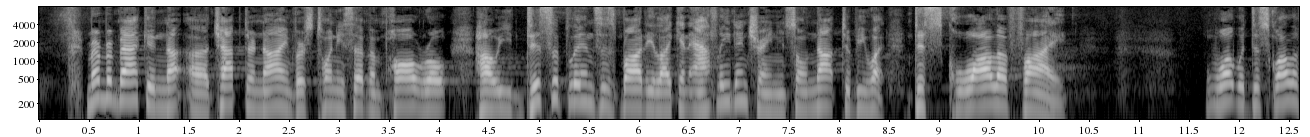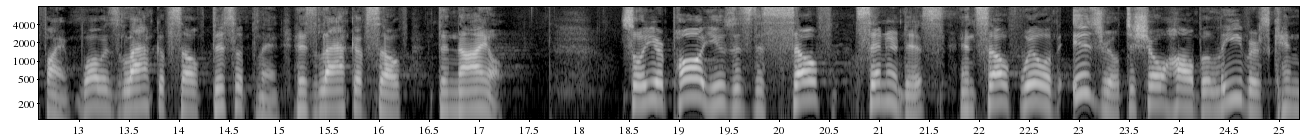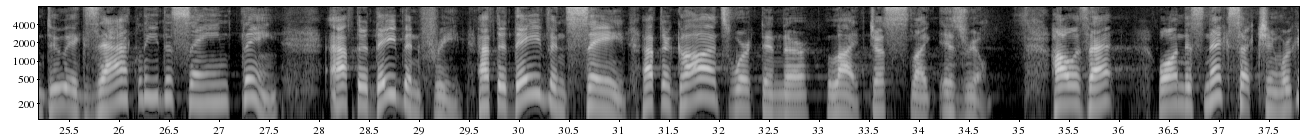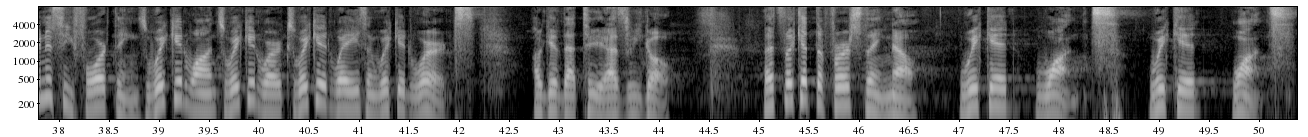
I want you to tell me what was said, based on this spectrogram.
Remember back in uh, chapter 9, verse 27, Paul wrote how he disciplines his body like an athlete in training, so not to be what? Disqualified. What would disqualify him? Well, his lack of self discipline, his lack of self denial. So here, Paul uses this self centeredness and self will of Israel to show how believers can do exactly the same thing after they've been freed, after they've been saved, after God's worked in their life, just like Israel. How is that? Well, in this next section, we're going to see four things wicked wants, wicked works, wicked ways, and wicked words. I'll give that to you as we go. Let's look at the first thing now wicked wants. Wicked wants.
